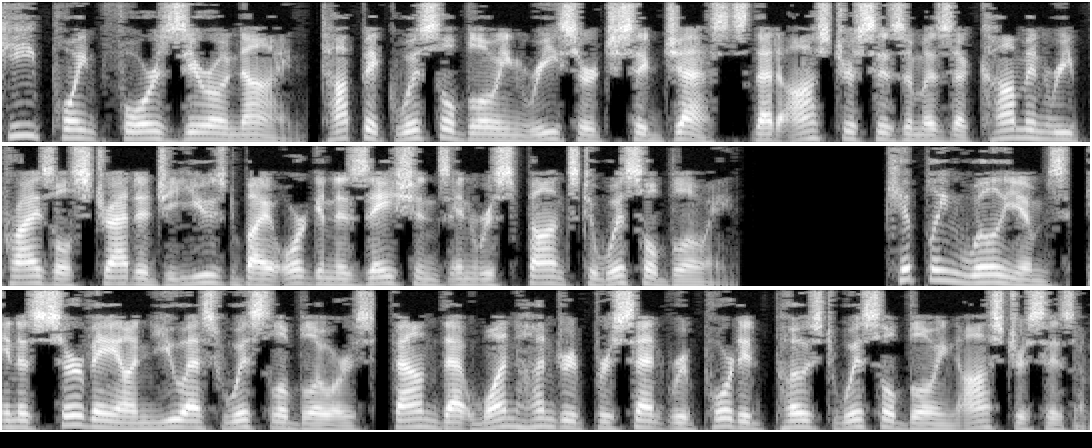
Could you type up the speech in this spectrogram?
p.409 Topic Whistleblowing research suggests that ostracism is a common reprisal strategy used by organizations in response to whistleblowing. Kipling Williams, in a survey on U.S. whistleblowers, found that 100% reported post-whistleblowing ostracism.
